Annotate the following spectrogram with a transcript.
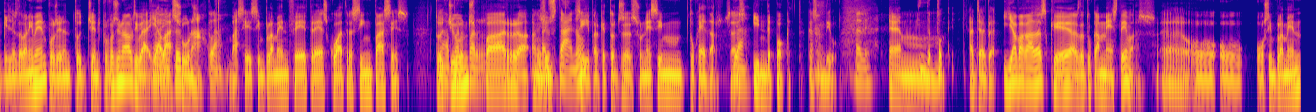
aquell esdeveniment doncs eren tots gens professionals i va, Clar, ja i va tot- sonar. clar. Va ser simplement fer 3, 4, 5 passes tots Clar, junts per, per per, eh, engany- ajustar, no? Sí, perquè tots sonéssim together, saps? Ja. In the pocket, que se'n diu. Vale. Em, In the pocket. Exacte. Hi ha vegades que has de tocar més temes eh, o, o, o simplement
